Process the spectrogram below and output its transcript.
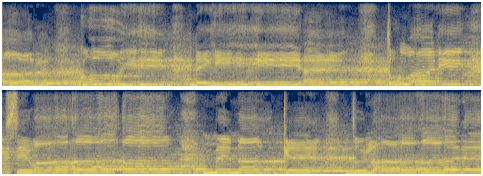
یار کوئی نہیں ہے۔ تمہاری سوا میں کے دلارے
